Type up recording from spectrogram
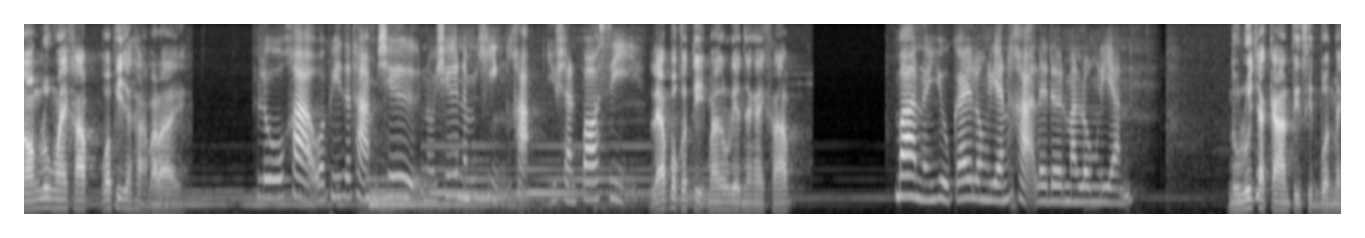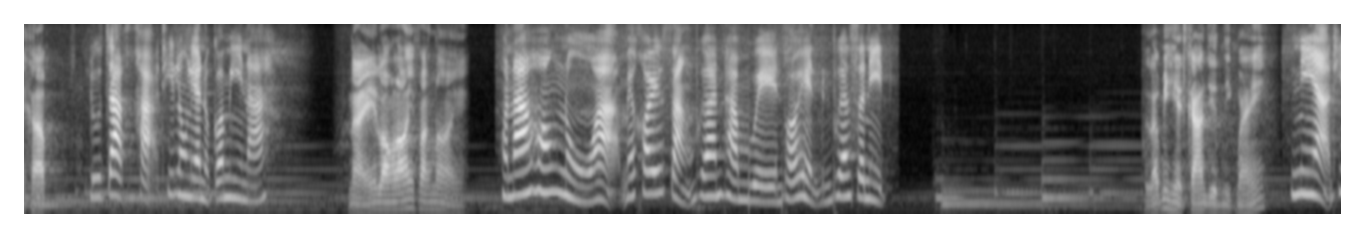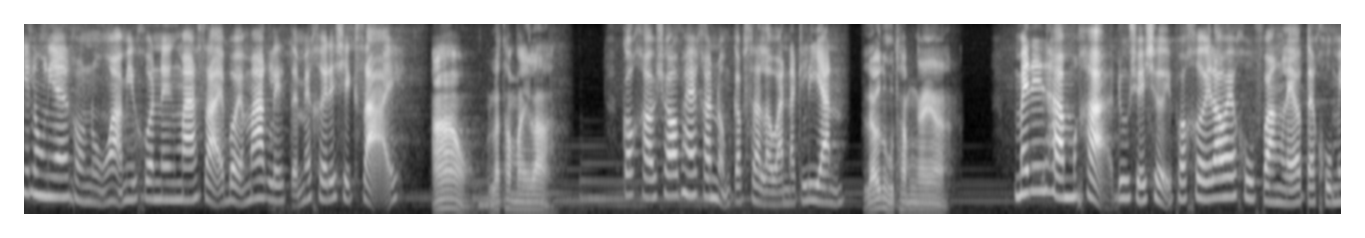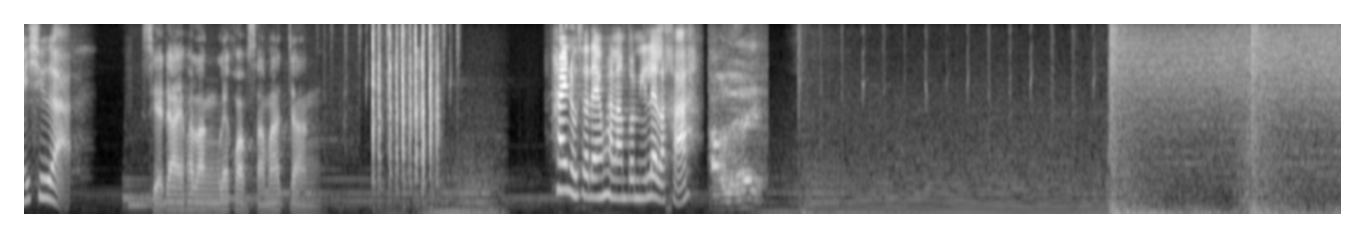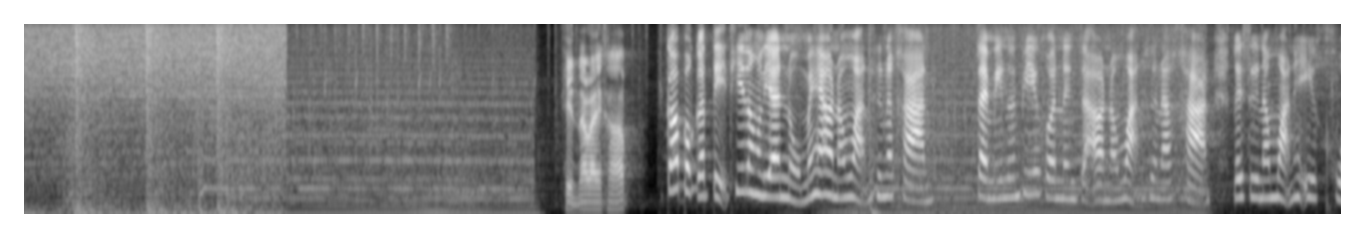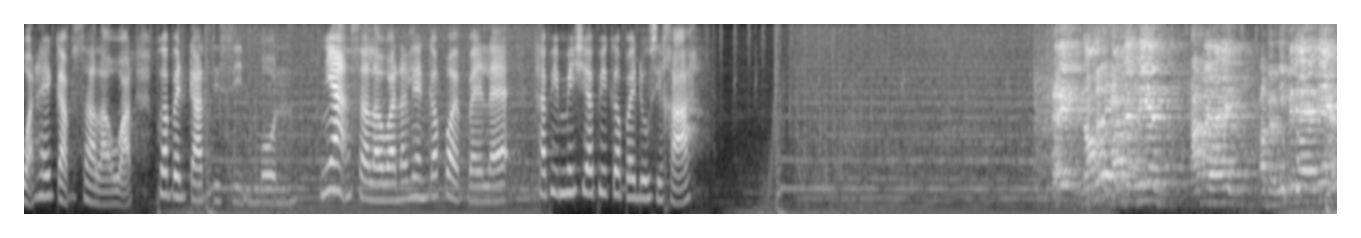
น้องรู้ไหมครับ ว่าพี่จะถามอะไร รู้ค่ะว่าพี่จะถามชื่อ หนูชื่อน้ำขิงค่ะ อยู่ชั้นป แล้วปกติมาโรงเรียนยังไงครับ .4 บ้านหนูอยู่ใกล้โรงเรียนค่ะ เลยเดินมาโรงเรียน หนูรู้จักการติดสินบนไหมครับ รู้จักค่ะ ที่โรงเรียนหนูก็มีนะ ไหนลองเล่าให้ฟังหน่อย หัวหน้าห้องหนูอะ ไม่ค่อยสั่งเพื่อนทำเวรเพราะเห็นเป็นเพื่อนสนิท แล้วมีเหตุการณ์อื่นอีกไหม เนี่ยที่โรงเรียนของหนูอะมีคนนึงมาสายบ่อยมากเลย แต่ไม่เคยได้เช็คสาย อ้าว แล้วทำไมล่ะ ก็เขาชอบให้ขนมกับสารวัตรนักเรียน แล้วหนูทำไงอะ ไม่ได้ทำค่ะ ดูเฉยๆเพราะเคยเล่าให้ครูฟังแล้ว แต่ครูไม่เชื่อ เสียดายพลังและความสามารถจัง ให้หนูแสดงพลังตรงนี้เลยเหรอคะ เอาเลย เห็นอะไรครับ ก็ปกติที่โรงเรียนหนูไม่ให้เอาน้ำหวานขึ้นอาคาร แต่มีรุ่นพี่คนหนึงจะเอาน้ำหวานขึ้นอาคาร เลยซื้อน้ำหวานให้อีกขวดให้กับสารวัตรเพื่อเป็นการติดสินบน เนี่ยสารวัตรนักเรียนก็ปล่อยไปแล้ว ถ้าพี่ไม่เชื่อพี่ก็ไปดูสิคะ เฮ้ยน้องสารวัตรนักเรียนทำอะไรทำแบบนี้ไม่ได้นะเนี่ย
